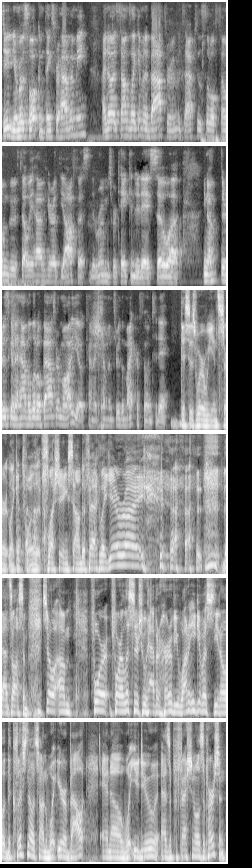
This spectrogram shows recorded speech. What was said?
Dude, you're most welcome. Thanks for having me. I know it sounds like I'm in a bathroom. It's actually this little phone booth that we have here at the office. The rooms were taken today. So, uh, you know, they're just going to have a little bathroom audio kind of coming through the microphone today. This is where we insert like a toilet flushing sound effect. Like, yeah, right. That's awesome. So, um, for for our listeners who haven't heard of you, why don't you give us, you know, the Cliff's notes on what you're about and uh, what you do as a professional, as a person?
